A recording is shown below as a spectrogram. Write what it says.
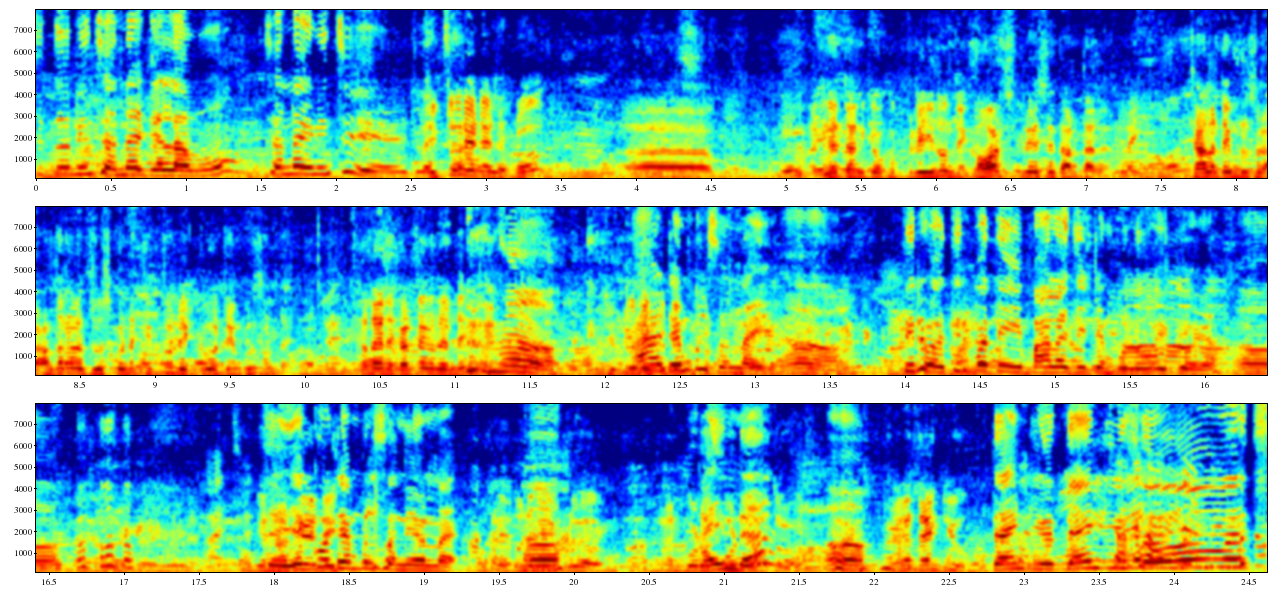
చిత్తూరు నుంచి చెన్నైకి వెళ్ళాము. చెన్నై నుంచి ఇట్లా చిత్తూరు అంటే దానికి ఒక ప్లే ఇది ఉంది. గాడ్స్ ప్లేస్ అయితే అంటారు. లైక్ చాలా టెంపుల్స్ ఆంధ్రాలో చూసుకుంటే చిత్తూరులో ఎక్కువ టెంపుల్స్ ఉంటాయి. కదా ఇది కరెక్ట్ కదండి? టెంపుల్స్ ఉన్నాయి. తిరుపతి బాలాజీ టెంపుల్ ఎక్కువగా. ఎక్కువ టెంపుల్స్ అన్నీ ఉన్నాయి. అయిందా? Thank you thank you thank you so much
